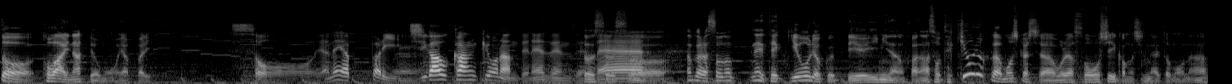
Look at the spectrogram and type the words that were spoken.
と怖いなって思うやっぱり。そうやね、やっぱりうん。違う環境なんでね、全然ね。そうそうそう。だからそのね適応力っていう意味なのかな。そう適応力がもしかしたら俺はそう欲しいかもしれないと思うな。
